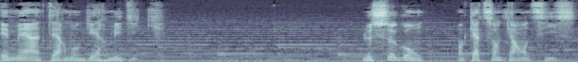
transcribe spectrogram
et met un terme aux guerres médiques. Le second, en 446,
